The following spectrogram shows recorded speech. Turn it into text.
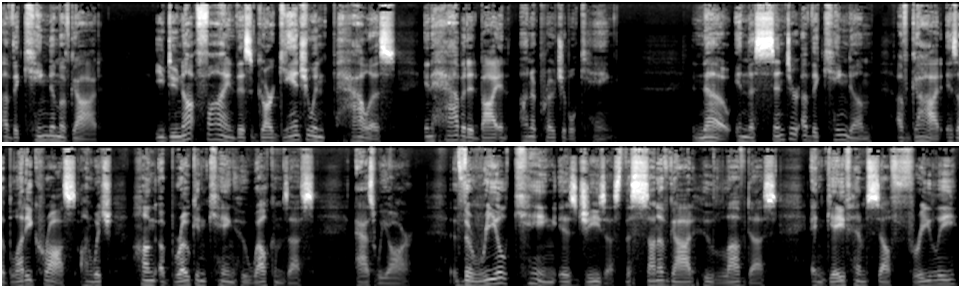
of the kingdom of God, you do not find this gargantuan palace inhabited by an unapproachable king. No, in the center of the kingdom of God is a bloody cross on which hung a broken king who welcomes us as we are. The real king is Jesus, the Son of God who loved us and gave himself freely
